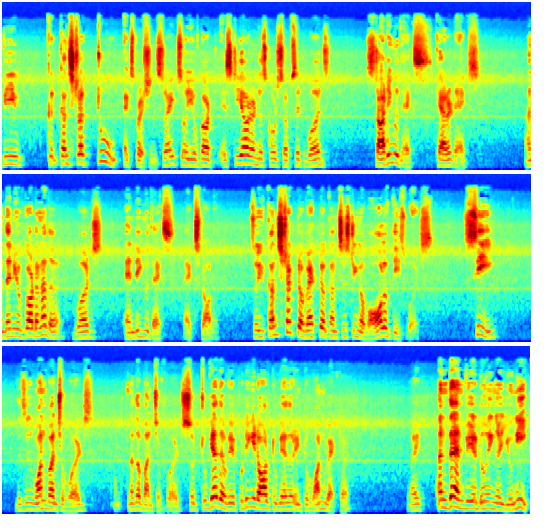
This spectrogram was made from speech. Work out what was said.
we construct two expressions, right? So you've got str underscore subset words starting with x, caret x, and then you've got another words ending with x, x dollar. So you construct a vector consisting of all of these words. C, this is one bunch of words, another bunch of words. So together we are putting it all together into one vector, right? And then we are doing a unique,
